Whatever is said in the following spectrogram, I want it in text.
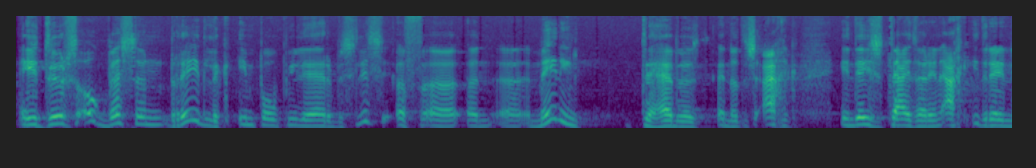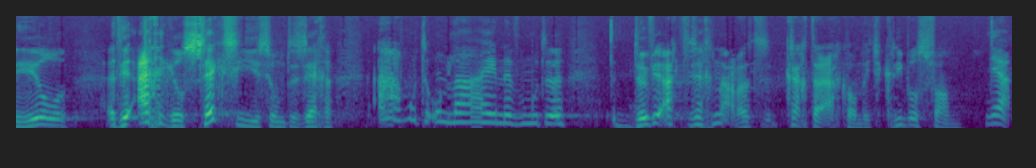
En je durft ook best een redelijk impopulaire beslissing, of, uh, een mening te hebben. En dat is eigenlijk in deze tijd waarin eigenlijk iedereen heel, het eigenlijk heel sexy is om te zeggen, ah, we moeten online, we moeten, durf je eigenlijk te zeggen, nou, dat krijgt er eigenlijk wel een beetje kriebels van. Ja,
